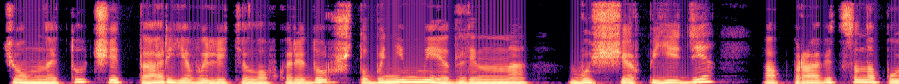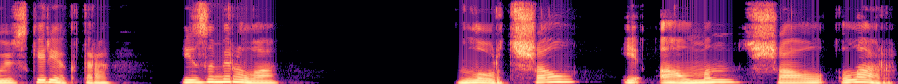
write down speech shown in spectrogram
Темной тучей Тарья вылетела в коридор, чтобы немедленно, в ущерб еде, отправиться на поиски ректора, и замерла. Лорд Шал и Алман Шал Лар.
